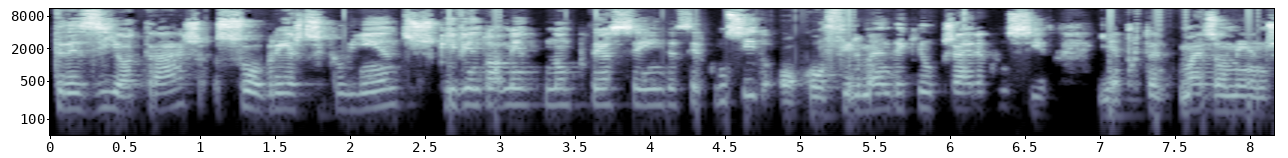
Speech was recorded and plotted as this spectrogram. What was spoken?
trazia ou traz sobre estes clientes que eventualmente não pudesse ainda ser conhecido, ou confirmando aquilo que já era conhecido. E é, portanto, mais ou menos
